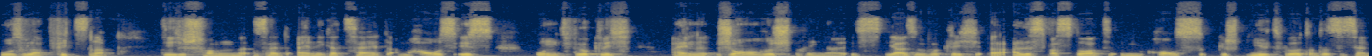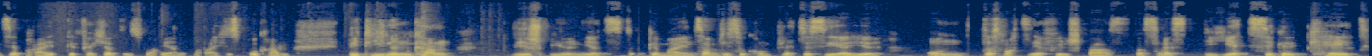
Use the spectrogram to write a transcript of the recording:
Ursula Pfitzner, die schon seit einiger Zeit am Haus ist und wirklich ein Genrespringer ist. Ja, also wirklich äh, alles, was dort im Haus gespielt wird, und das ist ein sehr breit gefächertes, variantenreiches Programm, bedienen kann. Wir spielen jetzt gemeinsam diese komplette Serie und das macht sehr viel Spaß. Das heißt, die jetzige Kate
